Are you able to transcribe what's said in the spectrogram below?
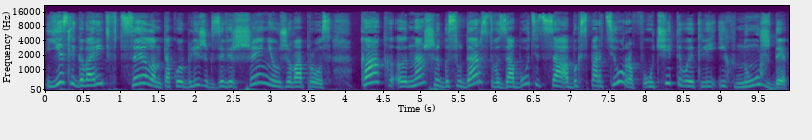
если говорить в целом, такой ближе к завершению уже вопрос, как наше государство заботится об экспортерах, учитывает ли их нужды,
